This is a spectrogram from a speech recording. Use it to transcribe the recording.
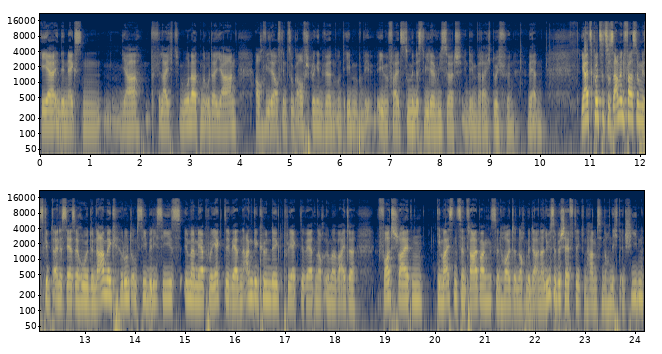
eher in den nächsten, ja, vielleicht Monaten oder Jahren auch wieder auf den Zug aufspringen werden und eben, ebenfalls zumindest wieder Research in dem Bereich durchführen werden. Ja, als kurze Zusammenfassung, es gibt eine sehr, sehr hohe Dynamik rund um CBDCs. Immer mehr Projekte werden angekündigt, Projekte werden auch immer weiter fortschreiten. Die meisten Zentralbanken sind heute noch mit der Analyse beschäftigt und haben sich noch nicht entschieden,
